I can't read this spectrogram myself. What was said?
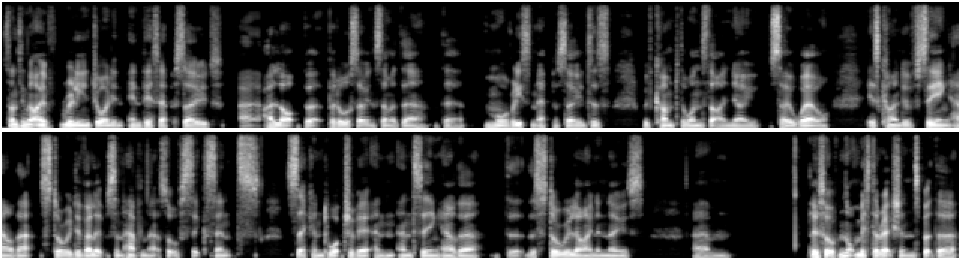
Something that I've really enjoyed in, in this episode uh, a lot, but but also in some of the the more recent episodes, as we've come to the ones that I know so well, is kind of seeing how that story develops and having that sort of sixth sense second watch of it and and seeing how the the, the storyline and those um those sort of not misdirections but the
